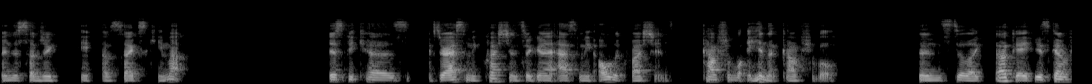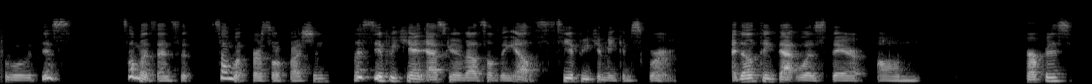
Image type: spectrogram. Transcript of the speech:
when the subject of sex came up. Just because if they're asking me questions, they're going to ask me all the questions, comfortable and uncomfortable. Since they're like, okay, he's comfortable with this somewhat sensitive, somewhat personal question. Let's see if we can't ask him about something else. See if we can make him squirm. I don't think that was their um purpose,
